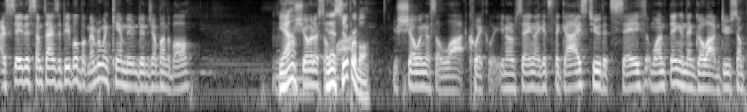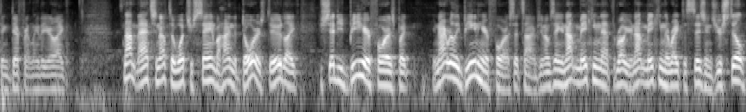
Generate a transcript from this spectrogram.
I say this sometimes to people, but remember when Cam Newton didn't jump on the ball? Yeah, You showed us a in a lot. Super Bowl. You're showing us a lot quickly. You know what I'm saying? Like it's the guys too that say one thing and then go out and do something differently. That you're like, it's not matching up to what you're saying behind the doors, dude. Like you said you'd be here for us, but you're not really being here for us at times. You know what I'm saying? You're not making that throw. You're not making the right decisions. You're still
